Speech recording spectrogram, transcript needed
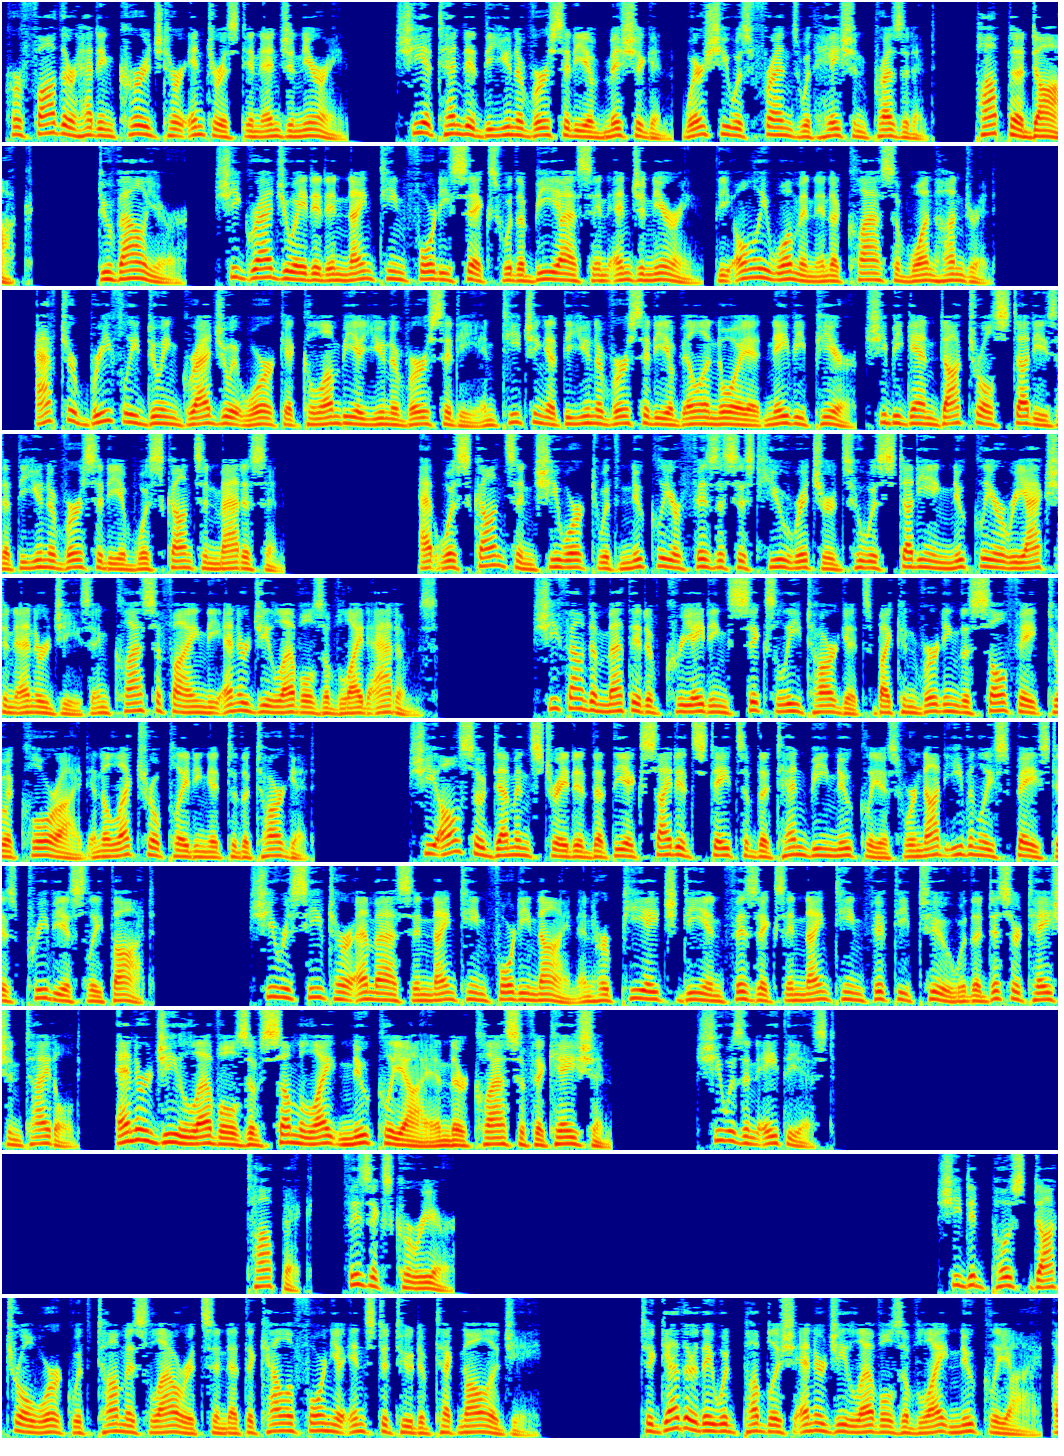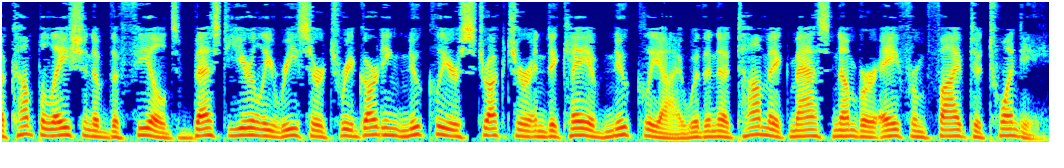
Her father had encouraged her interest in engineering. She attended the University of Michigan, where she was friends with Haitian President Papa Doc Duvalier. She graduated in 1946 with a B.S. in engineering, the only woman in a class of 100. After briefly doing graduate work at Columbia University and teaching at the University of Illinois at Navy Pier, she began doctoral studies at the University of Wisconsin-Madison. At Wisconsin she worked with nuclear physicist Hugh Richards who was studying nuclear reaction energies and classifying the energy levels of light atoms. She found a method of creating 6 Li targets by converting the sulfate to a chloride and electroplating it to the target. She also demonstrated that the excited states of the 10B nucleus were not evenly spaced as previously thought. She received her MS in 1949 and her PhD in physics in 1952 with a dissertation titled, "'Energy Levels of Some Light Nuclei and Their Classification'". She was an atheist. Physics career She did postdoctoral work with Thomas Lauritsen at the California Institute of Technology. Together they would publish Energy Levels of Light Nuclei, a compilation of the field's best yearly research regarding nuclear structure and decay of nuclei with an atomic mass number A from 5 to 20.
